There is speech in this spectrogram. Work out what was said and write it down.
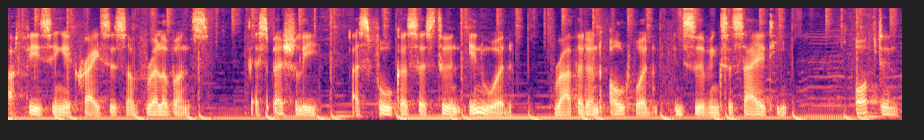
are facing a crisis of relevance, especially as focus has turned inward rather than outward in serving society. Often,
